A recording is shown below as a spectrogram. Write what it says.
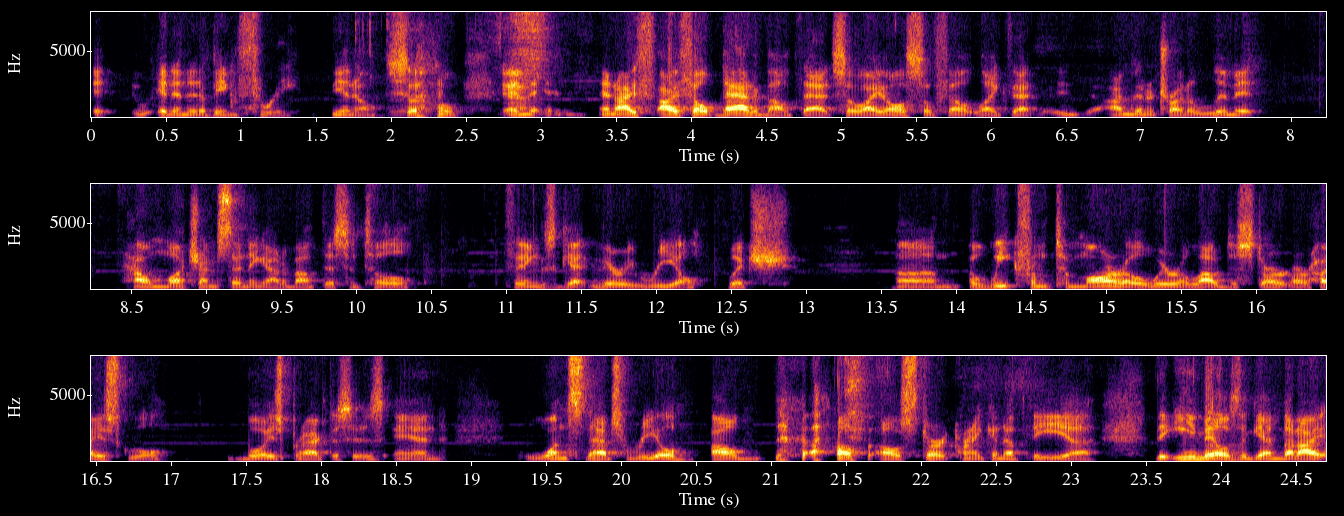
it it ended up being three you know yeah. so yeah. And, and and i i felt bad about that so i also felt like that i'm going to try to limit how much I'm sending out about this until things get very real, which um, a week from tomorrow, we're allowed to start our high school boys practices. And once that's real, I'll, I'll, I'll start cranking up the, uh, the emails again. But I,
